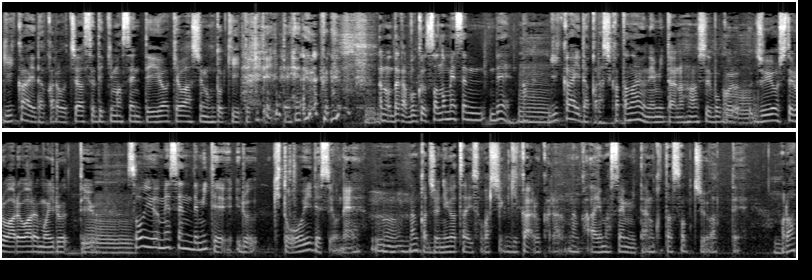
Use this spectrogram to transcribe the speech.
議会だから打ち合わせできませんっていうわけは死ぬほど聞いてきていて。あのだから僕その目線で、議会だから仕方ないよねみたいな話で僕重要してる我々もいるっていうそういう目線で見ている人多いですよね、うん、なんか12月は忙しい。議会あるからなんか会えませんみたいなことはしょっちゅうあって、あら？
